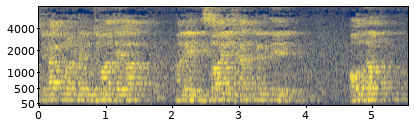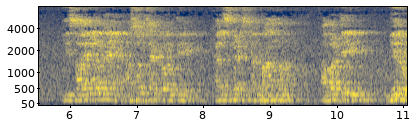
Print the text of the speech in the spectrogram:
శ్రీకాకుళం అంటే ఉద్యమాల జిల్లా మరి ఈ సాయిల్ అనేది బౌద్ధం ఈ సాయిల్లోనే అశోక్ చక్రవర్తి కలిసి నడిచిన ప్రాంతం. కాబట్టి మీరు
